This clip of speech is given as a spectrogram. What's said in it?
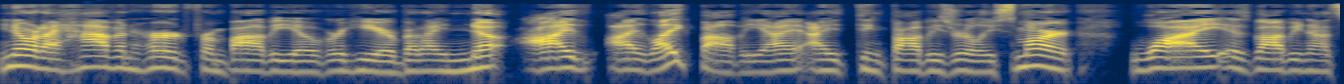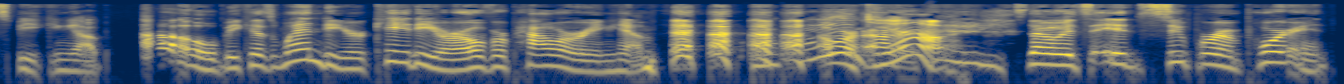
you know what, I haven't heard from Bobby over here, but I know I, I like Bobby. I, I think Bobby's really smart. Why is Bobby not speaking up? Oh, because Wendy or Katie are overpowering him. mm-hmm, yeah. So it's, it's super important.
